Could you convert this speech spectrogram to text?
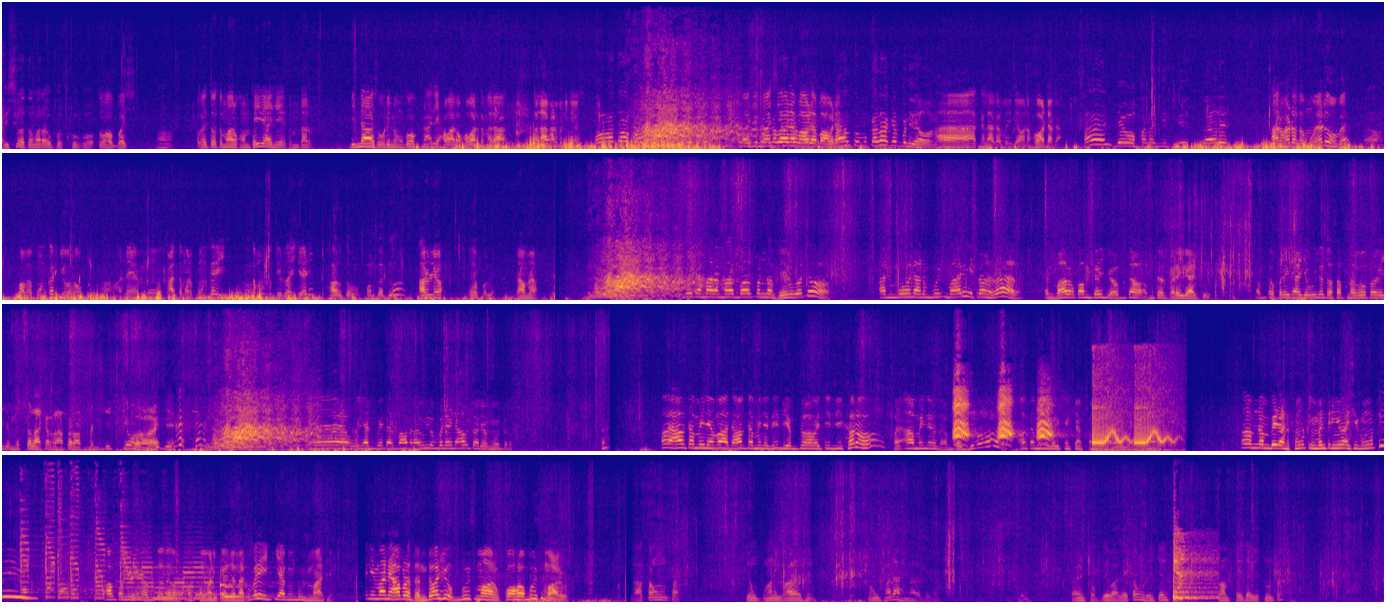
વિશ્વાસ તમારા ઉપર ખૂબ. તો બસ. હા. હવે તો તમારું કામ થઈ જાય છે. તમે તાર બિંદાસ છોડીને ઊંઘો. કાલે હવારો હવાર તમે કલાકાર બની છો તો કલાકાર બની જવાનો. હા કલાકાર બની જવાના સો ટકા. હા ને બે વફાના ગીત સારું હેડો તો હું હેડું હવે. અમે ફોન કરી ગયો છું અને હું કાલ તમારે ફોન કરી તમને હું તેડવા રેડી સારું તો ફોન કરી હો. સારું લ્યો. એ ભલે. રામ રામ. બેટા મારા મારા બાળપણનો ભેગો હતો. અને મોહનાનું બુશ મારી ત્રણ હજાર. અને મારો કામ થઈ ગયો. હપ્તા હપ્તા ભરાઈ ગયા છે. હપ્તો ભરાઈ ગયા છે. ઉલ્યો તો સપના જોતો રહી છે. હું કલાકાર રાતો રાત બની ગઈ. કેવો હોય છે? એ ઉલ્યા બેટા બાપડા ઉલ્લું બનાવીને આવતો રહ્યો હું તો. હવે આવતા મહિને વાત, આવતા મહિને દીદી હપ્તો આવે તે દી ખરો. પણ આ મહિને હપ્તો જો આવતા મહિને વળી ક્યાંક ક્યાંક આમ નામ બેટા સોટી મંત્રી નિવાસી મોટી આવતા મહિને હપ્તો કમાણી કરજે. નાખ બરી ક્યાંક બુઝમાં છે એની માને આપણો ધંધો છે, બૂસ મારું, કોહો બૂસ મારું. નાતા હું તાર. કેવું પાણી વાળે છે. તો હું ખરા છે મારા બેટા. ત્રણ શોપ દેવા લેતા હું, રિચાર્જ. કામ થઈ જાય એટલું તો.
